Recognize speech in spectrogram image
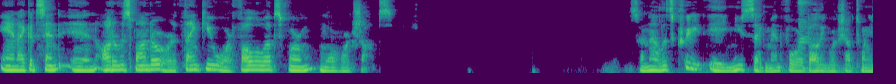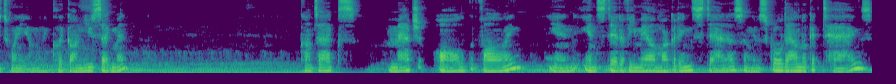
and I could send an autoresponder or a thank you or follow ups for more workshops. So now let's create a new segment for Bali Workshop 2020. I'm going to click on New Segment. Contacts match all of the following. And instead of email marketing status, I'm going to scroll down, look at tags.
